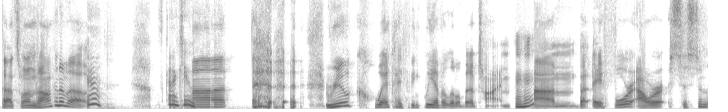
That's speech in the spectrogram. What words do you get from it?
that's what I'm talking about. Yeah. It's kind of cute. Uh, real quick, I think we have a little bit of time. Mhm. Um, but a four hour system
